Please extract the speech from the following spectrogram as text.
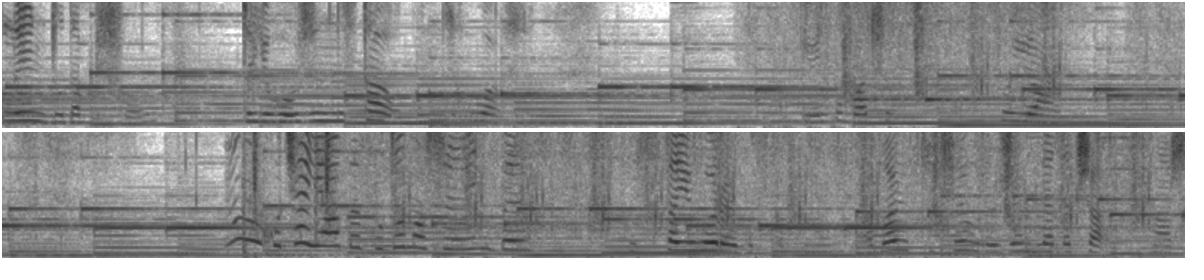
коли він туди пішов, то його вже не стало, коли він заховався. І він побачив ту яму. Ну, хоча я би подумав, що він би з тої гори вискакнув. Або відключив режим глядача наш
